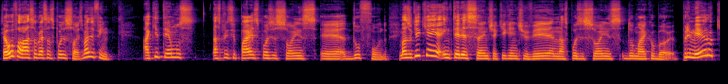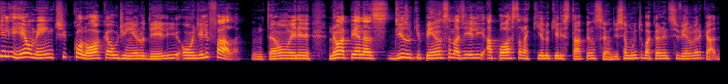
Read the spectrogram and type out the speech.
Já vou falar sobre essas posições, mas enfim, aqui temos as principais posições é, do fundo. Mas o que, que, é interessante aqui que a gente vê nas posições do Michael Burry? Primeiro que ele realmente coloca o dinheiro dele onde ele fala. Então ele não apenas diz o que pensa, mas ele aposta naquilo que ele está pensando. Isso é muito bacana de se ver no mercado.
